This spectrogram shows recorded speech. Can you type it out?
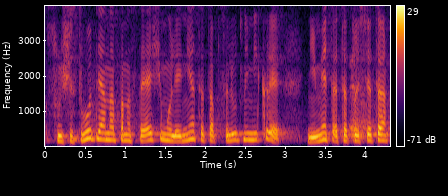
Существует ли она по-настоящему или нет, это абсолютный микре. Не имеет, это, то есть это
